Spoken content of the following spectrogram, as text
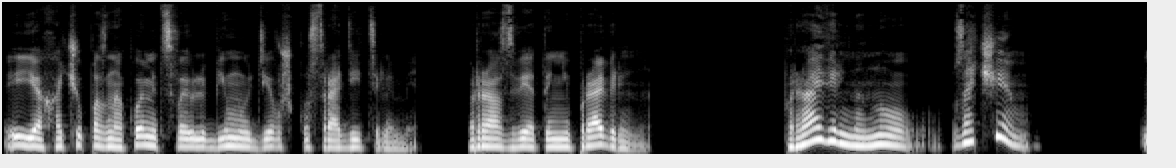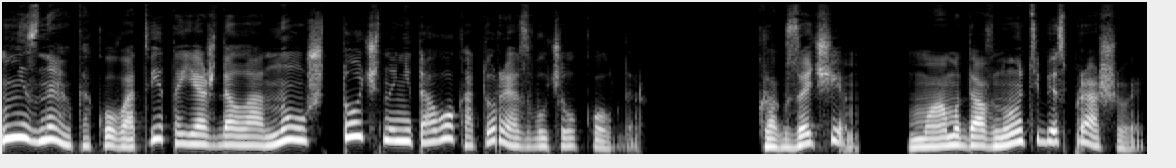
И я хочу познакомить свою любимую девушку с родителями. Разве это неправильно? Правильно, но зачем? Не знаю, какого ответа я ждала, но уж точно не того, который озвучил Колдер. Как зачем? Мама давно тебе спрашивает.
